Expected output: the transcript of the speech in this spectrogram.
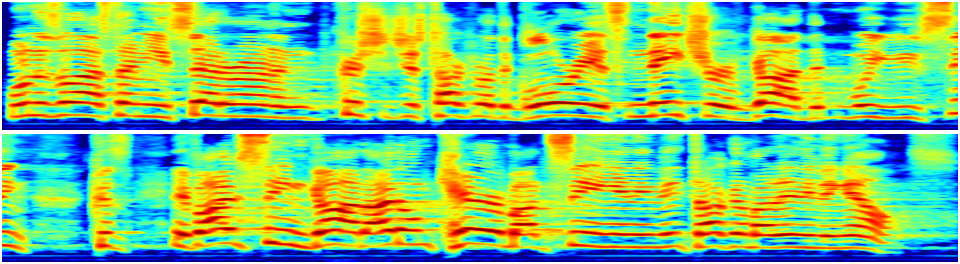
When was the last time you sat around and Christians just talked about the glorious nature of God that we've seen? Because if I've seen God, I don't care about seeing anything, talking about anything else.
